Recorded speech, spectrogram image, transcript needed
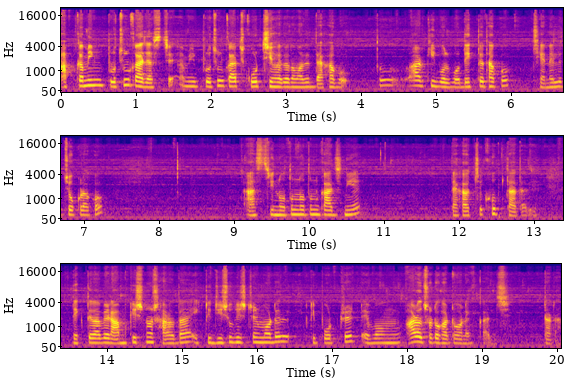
আপকামিং প্রচুর কাজ আসছে, আমি প্রচুর কাজ করছি হয়তো তোমাদের দেখাবো। তো আর কি বলব, দেখতে থাকো চ্যানেলে চোখ রাখো। আসছি নতুন নতুন কাজ নিয়ে। দেখা হচ্ছে খুব তাড়াতাড়ি। দেখতে পাবে রামকৃষ্ণ, সারদা, একটি যীশু খ্রিস্টের মডেল, একটি পোর্ট্রেট এবং আরও ছোটোখাটো অনেক কাজ। টাটা।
